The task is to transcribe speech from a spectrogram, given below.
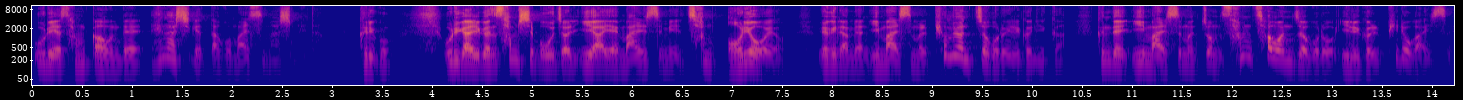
우리의 삶 가운데 행하시겠다고 말씀하십니다. 그리고 우리가 읽은 35절 이하의 말씀이 참 어려워요. 왜 그러냐면 이 말씀을 표면적으로 읽으니까. 근데 이 말씀은 좀 3차원적으로 읽을 필요가 있어요.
